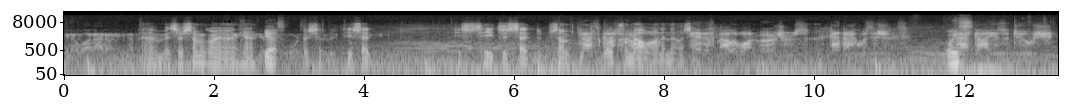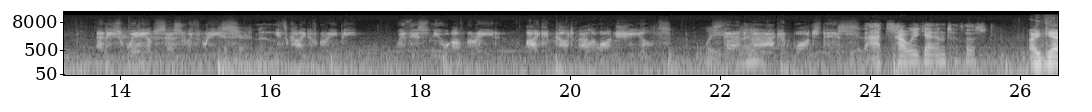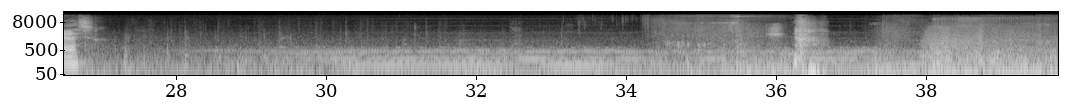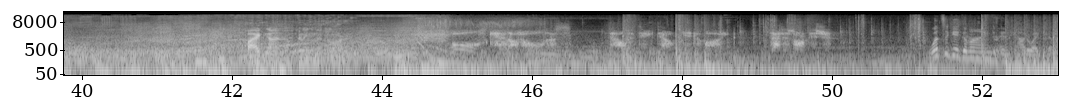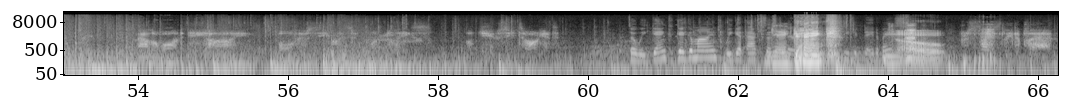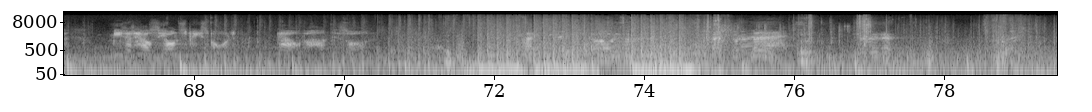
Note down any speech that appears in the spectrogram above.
You know what? I don't even have time. Um, is there something going on here? Yes. He said. He, he just said some you That's could work for Maliwan, and that was it. Head of Maliwan mergers and acquisitions. Oh, he's- That guy is a douche. And he's way obsessed with Rhys. Hear it now. It's kind of creepy. With this new upgrade, I can cut Maliwan shields. Wait, Stand what? back and watch this. That's how we get into this? I guess. Qui-Gon opening the door. Walls cannot hold us. Now to take down Gigamind. That is our mission. What's a gigamind and how do I kill it? Maliwan AI. All their secrets in one place. A juicy target. So we gank gigamind, we get access Gank. to their Gank. strategic database. No. Precisely the plan. Meet at Halcyon Spaceport. Now the hunt is on.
